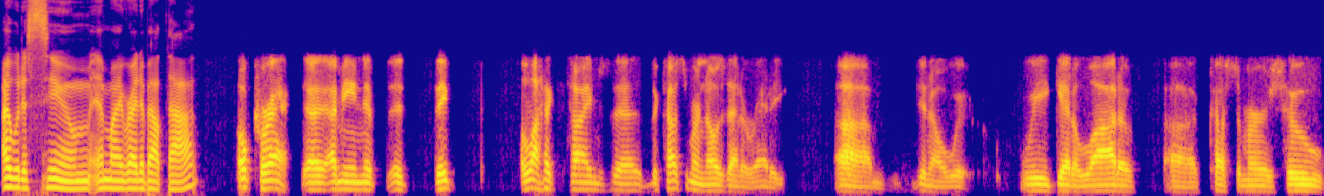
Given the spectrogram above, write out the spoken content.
I would assume. Am I right about that? Oh, correct. Uh, I mean, if, if they, a lot of times the the customer knows that already um, you know, we, we get a lot of uh, customers who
